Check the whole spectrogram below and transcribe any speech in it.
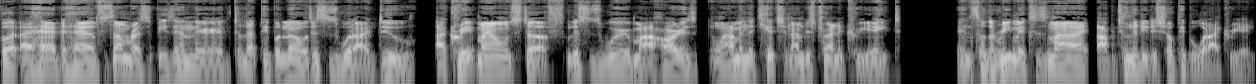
But I had to have some recipes in there to let people know this is what I do. I create my own stuff. This is where my heart is. When I'm in the kitchen, I'm just trying to create. And so the remix is my opportunity to show people what I create.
